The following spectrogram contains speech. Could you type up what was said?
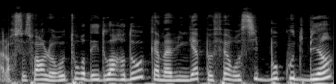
Alors ce soir, le retour d'Eduardo Camavinga peut faire aussi beaucoup de bien,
